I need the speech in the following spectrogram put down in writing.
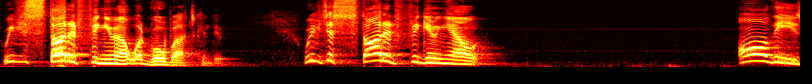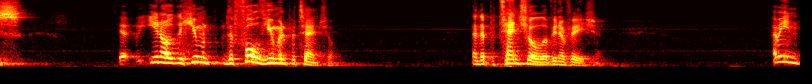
We've just started figuring out what robots can do. We've just started figuring out all these, uh, you know, the, human, the full human potential and the potential of innovation. I mean,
